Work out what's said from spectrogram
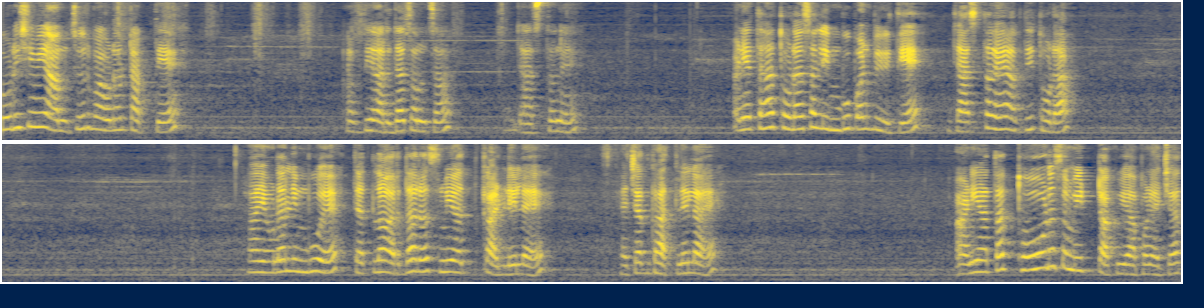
थोडीशी मी आमचूर पावडर टाकते. अगदी अर्धा चमचा. जास्त नाही. आणि आता हा थोडासा लिंबू पण पिळते. जास्त नाही अगदी थोडा. हा एवढा लिंबू आहे. त्यातला अर्धा रस मी काढलेला आहे. ह्याच्यात घातलेला आहे. आणि आता थोडंसं मीठ टाकूया आपण ह्याच्यात.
